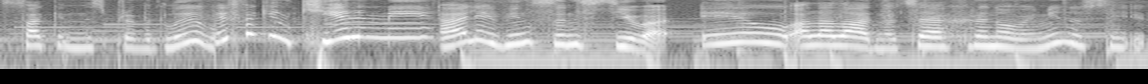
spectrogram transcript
факін несправедливо. Ви fucking kidding me? Далі він син Стіва. Іу, але ладно, це хреновий мінус. І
